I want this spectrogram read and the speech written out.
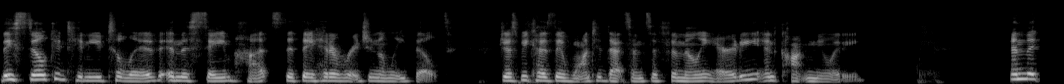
they still continued to live in the same huts that they had originally built just because they wanted that sense of familiarity and continuity. And the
